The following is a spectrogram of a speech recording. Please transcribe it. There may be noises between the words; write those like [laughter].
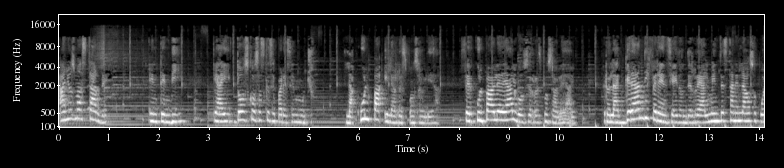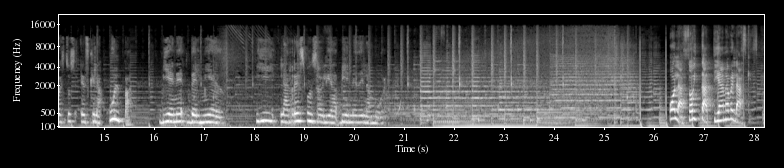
años más tarde entendí que hay dos cosas que se parecen mucho, la culpa y la responsabilidad. Ser culpable de algo o ser responsable de algo. Pero la gran diferencia y donde realmente están en lados opuestos es que la culpa viene del miedo y la responsabilidad viene del amor. Hola, soy Tatiana Velázquez.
